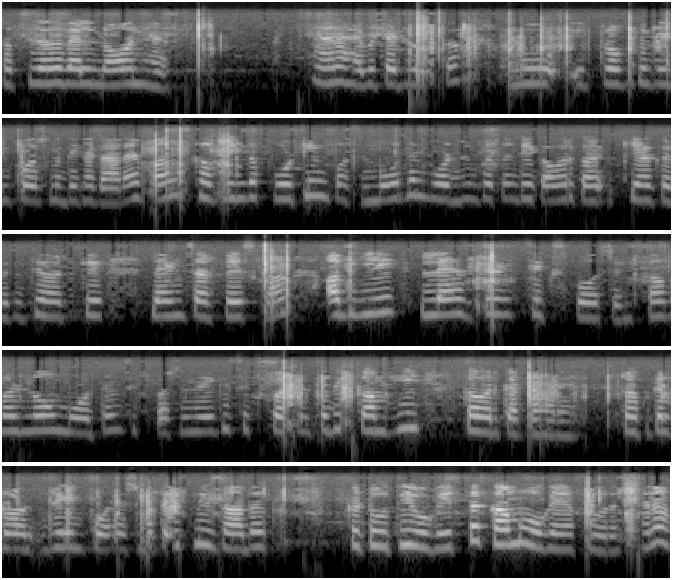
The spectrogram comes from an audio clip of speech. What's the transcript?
सबसे ज़्यादा वेल नॉन है है ना हैबिटेट लोग का वो ट्रॉपिकल रेन फॉरेस्ट में देखा जा रहा है once covering the 14 percent more than 14 percent ये कवर कर, किया करते थे अर्थ के लैंड सरफेस का अब ये less than 6 percent cover no more than 6 percent यानी कि 6 परसेंट से भी कम ही कवर कर पा रहे हैं ट्रॉपिकल रेन फॉरेस्ट मतलब इतनी ज़्यादा कटौती हो गई इतना कम हो गया फॉरेस्ट है ना?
